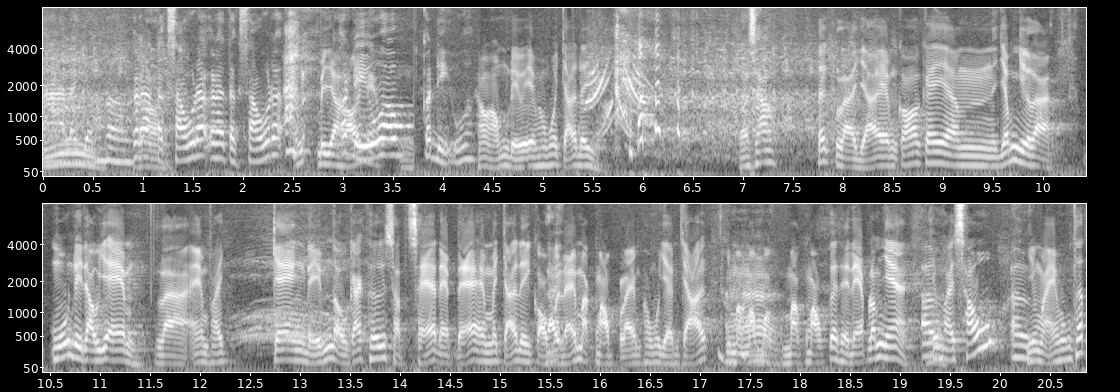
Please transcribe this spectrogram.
À là giận hờn. Cái đó tật xấu đó cái đó tật xấu đó. Bây giờ có hỏi điệu nè. không? Có điệu không? Không không điều em không có chở đi là sao? Tức là vợ em có cái um, giống như là muốn đi đâu với em là em phải trang điểm đồ các thứ sạch sẽ đẹp đẽ em mới chở đi. Còn mà Đấy. để mặt mộc là em không bao giờ em chở. Nhưng mà À. mặt mộc mặt mộc cái thì đẹp lắm nha. Chứ không phải xấu. Ừ. nhưng mà em không thích.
